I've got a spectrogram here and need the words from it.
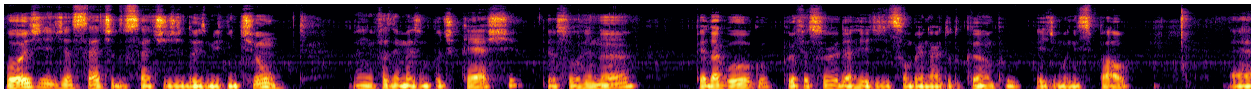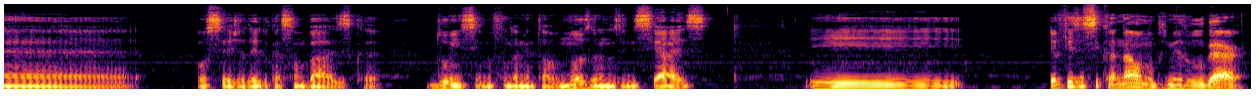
Hoje, dia 7 de 7 de 2021, venho fazer mais um podcast. Eu sou o Renan, pedagogo, professor da rede de São Bernardo do Campo, rede municipal, é... ou seja, da educação básica do ensino fundamental nos anos iniciais. E eu fiz esse canal no primeiro lugar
